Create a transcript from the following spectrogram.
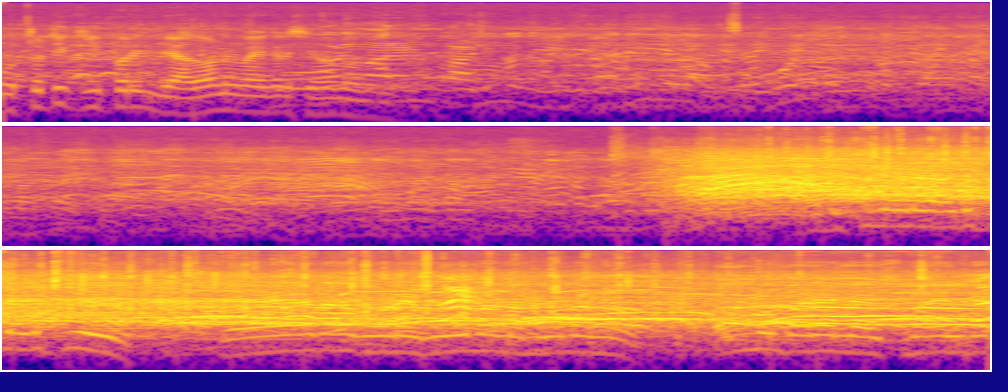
മുത്തുട്ടി കീപ്പറില്ല അതാണ് ഭയങ്കര ക്ഷീണം മൂന്നെണ്ണം. ഒന്നും. ഇസ്മായിലിന്റെ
